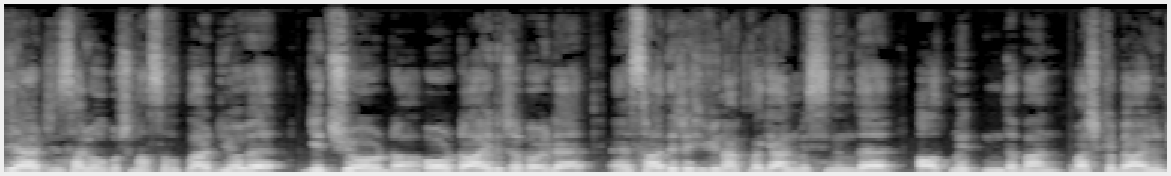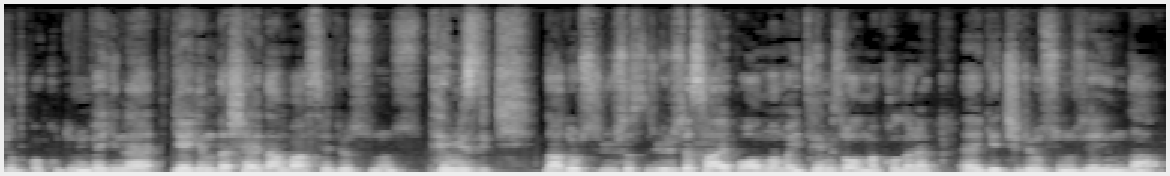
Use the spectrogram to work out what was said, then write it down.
diğer cinsel yol boşun hastalıklar diyor ve geçiyor orada. Orada ayrıca böyle e, sadece HIV'in akla gelmesinin de alt metninde ben başka bir ayrımcılık okudum ve yine yayında şeyden bahsediyorsunuz. Temizlik, daha doğrusu virüse, virüse sahip olmamayı temiz olmak olarak e, geçiriyorsunuz yayında.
